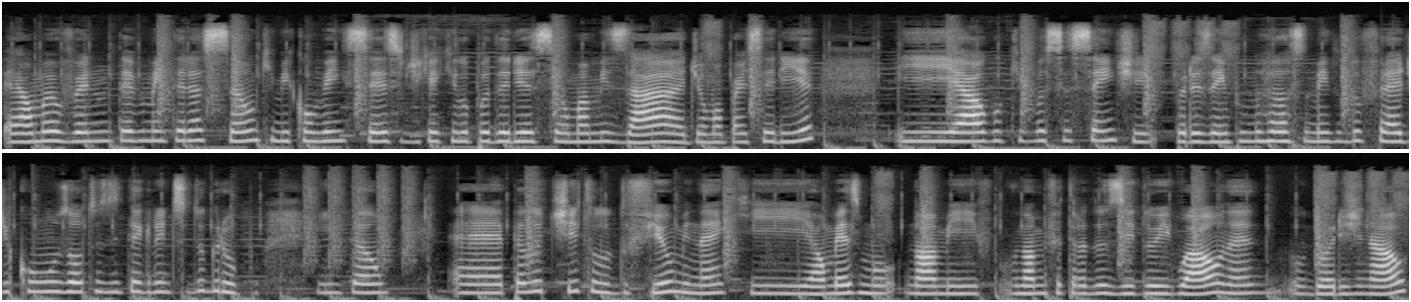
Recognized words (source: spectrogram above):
é, ao meu ver não teve uma interação que me convencesse de que aquilo poderia ser uma amizade ou uma parceria e é algo que você sente, por exemplo, no relacionamento do Fred com os outros integrantes do grupo. Então, é, pelo título do filme, né, que é o mesmo nome, o nome foi traduzido igual, né, o do original,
